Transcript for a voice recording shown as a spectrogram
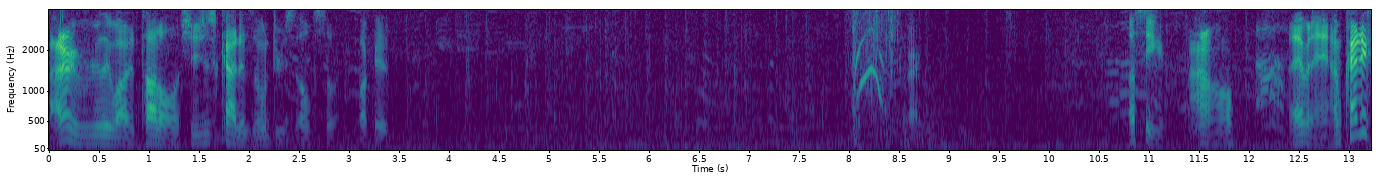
I don't even really want to tunnel. She just kind of zoned herself, so fuck it. Let's see. I don't know. I have an. I'm kind of.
